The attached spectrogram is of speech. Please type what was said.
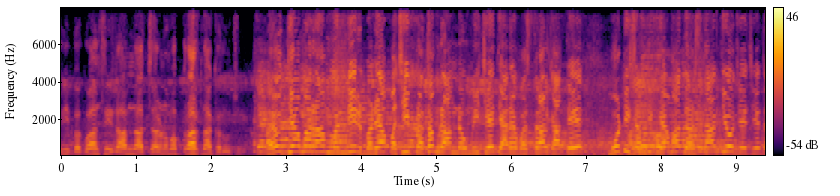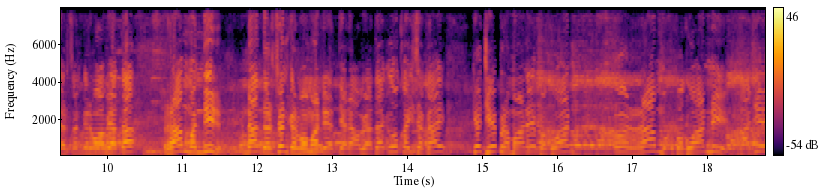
એવી ભગવાન શ્રી રામના ચરણોમાં પ્રાર્થના કરું છું. અયોધ્યામાં રામ મંદિર બન્યા પછી પ્રથમ રામનવમી છે ત્યારે વસ્ત્રાલ ખાતે મોટી સંખ્યામાં દર્શનાર્થીઓ જે છે દર્શન કરવા આવ્યા હતા. રામ મંદિરના દર્શન કરવા માટે અત્યારે આવ્યા હતા. તો કહી શકાય કે જે પ્રમાણે ભગવાન રામ ભગવાનની આજે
